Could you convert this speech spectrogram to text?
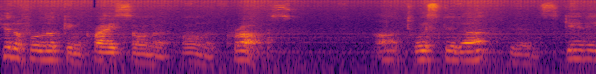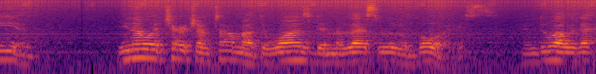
pitiful looking Christ on a, on a cross, all twisted up and skinny. And you know what church I'm talking about? The ones that molest little boys and do all of that.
